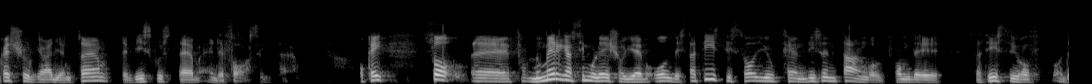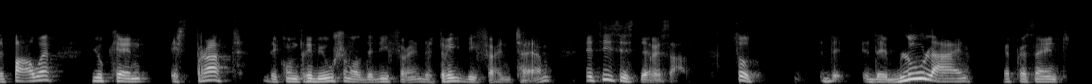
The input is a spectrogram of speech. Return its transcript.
pressure gradient term, the viscous term, and the forcing term. Okay, so uh, for numerical simulation, you have all the statistics, so you can disentangle from the statistics of, of the power. You can extract the contribution of the different, the three different terms, and this is the result. So the, the blue line represent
